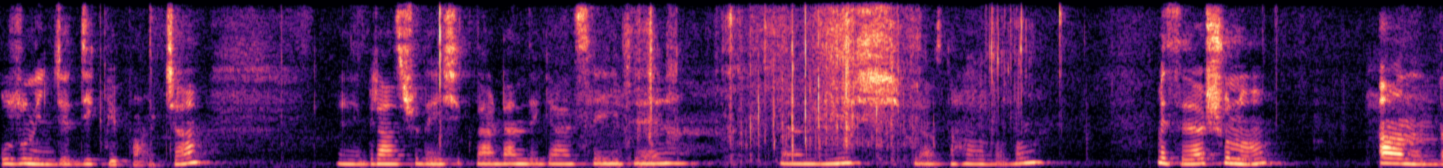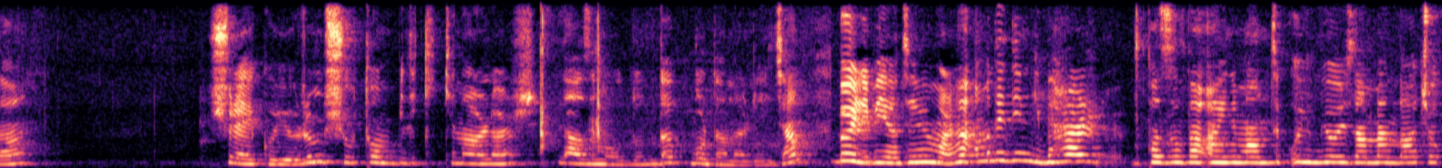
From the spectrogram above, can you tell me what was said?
Uzun ince dik bir parça. Ee, biraz şu değişiklerden de gelseydi. Gelmiş. Biraz daha alalım. Mesela şunu anında şuraya koyuyorum. Şu tombilik kenarlar lazım olduğunda buradan arayacağım. Böyle bir yöntemim var. Ha, ama dediğim gibi her puzzle'da aynı mantık uymuyor. O yüzden ben daha çok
